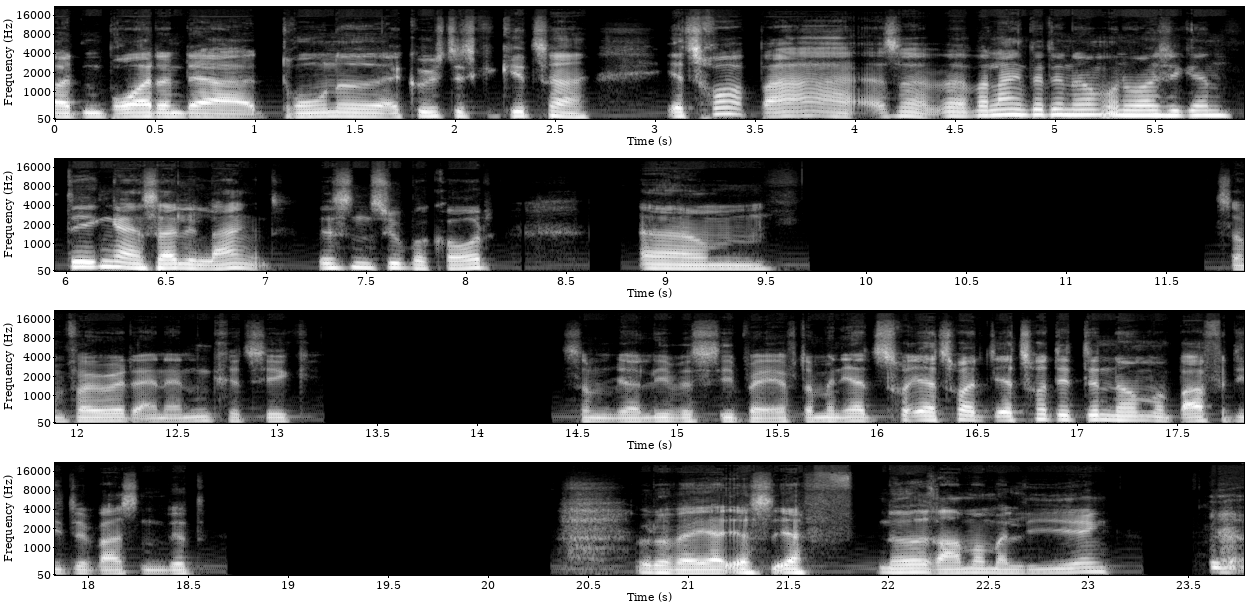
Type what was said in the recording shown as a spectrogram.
Og den bruger den der dronede akustiske guitar. Jeg tror bare, altså, hvor, hvor langt er det nummer nu også igen? Det er ikke engang særlig langt. Det er sådan super kort. Um, som for øvrigt er en anden kritik, som jeg lige vil sige bagefter. Men jeg tror, jeg tror, jeg tror det er det nummer, bare fordi det var sådan lidt... Ved du hvad, jeg, jeg, jeg, noget rammer mig lige, ikke? Ja.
